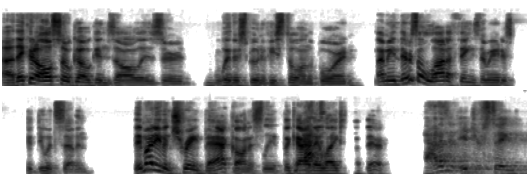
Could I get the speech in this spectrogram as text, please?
Uh, they could also go Gonzalez or Witherspoon if he's still on the board. I mean, there's a lot of things the Raiders could do at seven. They might even trade back, honestly, if the guy that's, they like is not there. That is an interesting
